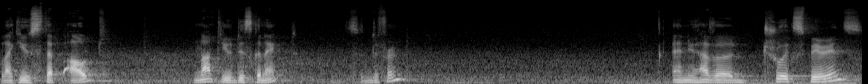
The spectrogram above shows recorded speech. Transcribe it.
like you step out, not you disconnect, it's different. And you have a true experience,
